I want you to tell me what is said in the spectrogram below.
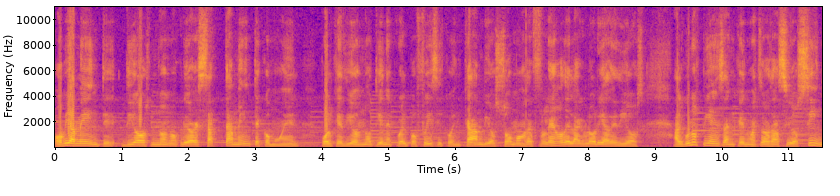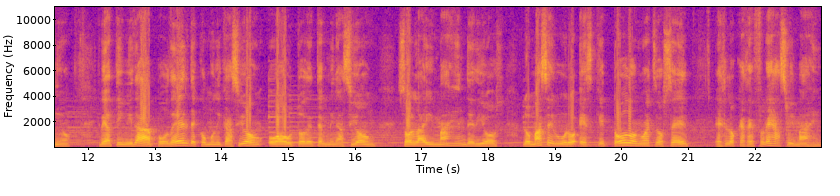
Obviamente Dios no nos creó exactamente como Él, porque Dios no tiene cuerpo físico, en cambio somos reflejo de la gloria de Dios. Algunos piensan que nuestro raciocinio, creatividad, poder de comunicación o autodeterminación son la imagen de Dios. Lo más seguro es que todo nuestro ser es lo que refleja su imagen.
